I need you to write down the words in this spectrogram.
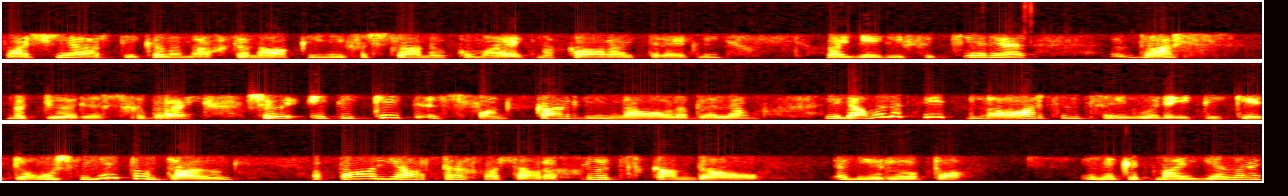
was jy artikel en agterna kan jy nie verstaan hoekom hy uitmekaar uittrek nie waar jy die verkeerde wasmetodes gebruik. So etiket is van kardinale belang. En dan wil ek net laastens sê oor etikette. Ons moet net onthou, 'n paar jaar terug was daar 'n groot skandaal in Europa. En ek het my hele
